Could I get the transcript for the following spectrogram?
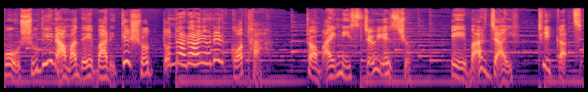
পরশুদিন আমাদের বাড়িতে সত্যনারায়ণের কথা। সবাই নিশ্চয়ই এসছো। এবার যাই, ঠিক আছে।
